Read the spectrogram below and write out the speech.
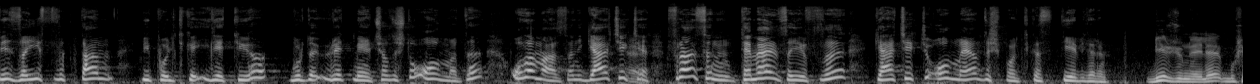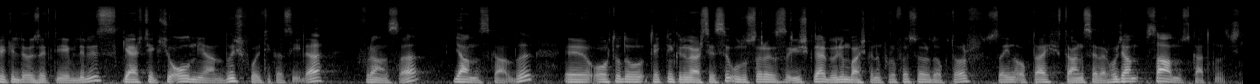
ve zayıflıktan bir politika iletiyor. Burada üretmeye çalıştı olmadı. Olamaz. Hani gerçekçi Fransa'nın temel zayıflığı gerçekçi olmayan dış politikası diyebilirim. bir cümleyle bu şekilde özetleyebiliriz. Gerçekçi olmayan dış politikasıyla Fransa yalnız kaldı. Ee, Orta Doğu Teknik Üniversitesi Uluslararası İlişkiler Bölüm Başkanı Profesör Doktor Sayın Oktay Tanrısever. Hocam sağ olunuz katkınız için.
